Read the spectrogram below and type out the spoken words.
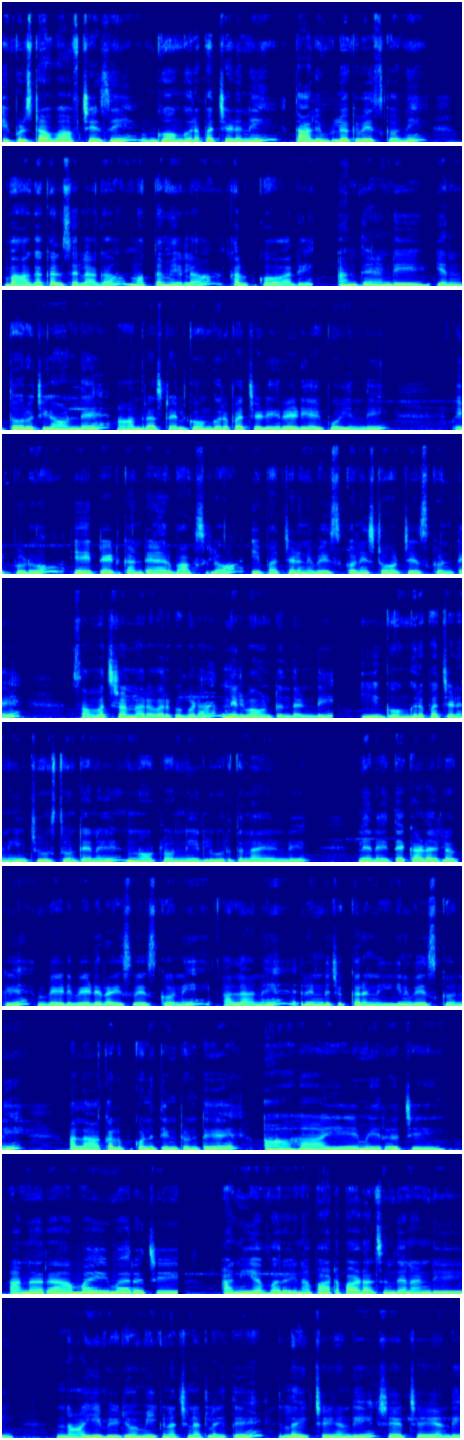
ఇప్పుడు స్టవ్ ఆఫ్ చేసి గోంగూర పచ్చడిని తాలింపులోకి వేసుకొని బాగా కలిసేలాగా మొత్తం ఇలా కలుపుకోవాలి. అంతే అండి. ఎంతో రుచిగా ఉండే ఆంధ్ర స్టైల్ గోంగూర పచ్చడి రెడీ అయిపోయింది. ఇప్పుడు ఎయిట్ ఎయిట్ కంటైనర్ బాక్స్లో ఈ పచ్చడిని వేసుకొని స్టోర్ చేసుకుంటే సంవత్సరంన్నర వరకు కూడా నిల్వ ఉంటుందండి. ఈ గోంగూర పచ్చడిని చూస్తుంటేనే నోట్లో నీళ్ళు ఊరుతున్నాయండి. నేనైతే కడాయిలోకి వేడి వేడి రైస్ వేసుకొని అలానే రెండు చుక్కల నెయ్యిని వేసుకొని అలా కలుపుకొని తింటుంటే ఆహా ఏమి రుచి? అనరామై మరచి. అని ఎవరైనా పాట పాడాల్సిందేనండి. నా ఈ వీడియో మీకు నచ్చినట్లయితే లైక్ చేయండి షేర్ చేయండి.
